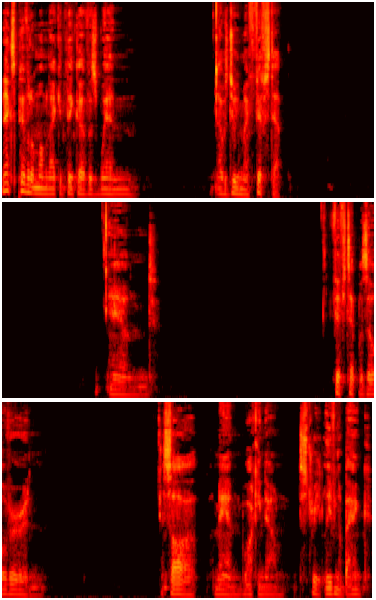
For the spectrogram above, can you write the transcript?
Next pivotal moment I can think of is when I was doing my fifth step. And fifth step was over, and I saw a man walking down the street, leaving a bank.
